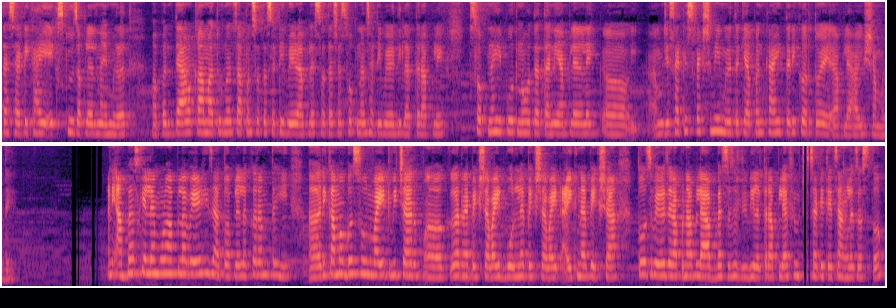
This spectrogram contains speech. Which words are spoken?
त्यासाठी काही एक्सक्यूज आपल्याला नाही मिळत. पण त्या कामातूनच आपण स्वतःसाठी वेळ आपल्या स्वतःच्या स्वप्नांसाठी वेळ दिला तर आपले स्वप्नही पूर्ण होतात आणि आपल्याला एक म्हणजे सॅटिस्फॅक्शनही मिळतं की आपण काहीतरी करतोय आपल्या आयुष्यामध्ये. आणि अभ्यास केल्यामुळं आपला वेळही जातो आपल्याला करमतही. रिकामं बसून वाईट विचार करण्यापेक्षा वाईट बोलण्यापेक्षा वाईट ऐकण्यापेक्षा तोच वेळ जर आपण आपल्या अभ्यासासाठी दिला तर आपल्या फ्युचरसाठी ते चांगलंच असतं.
